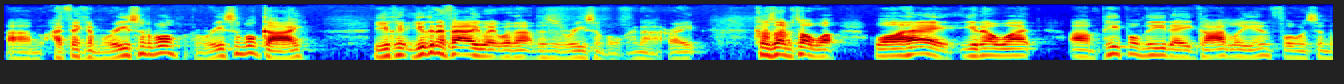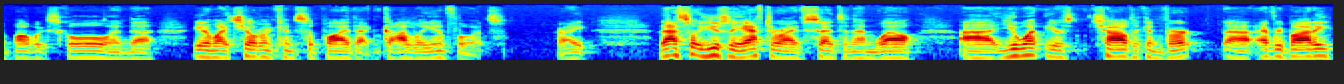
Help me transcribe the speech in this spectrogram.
Um, I think I'm reasonable. A reasonable guy. You can you can evaluate whether or not this is reasonable or not, right? Because I'm told, well, well, hey, you know what? Um, people need a godly influence in the public school, and uh, you know my children can supply that godly influence, right? That's what usually after I've said to them, well, uh, you want your child to convert uh, everybody?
